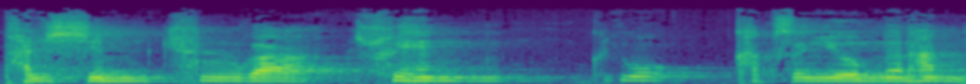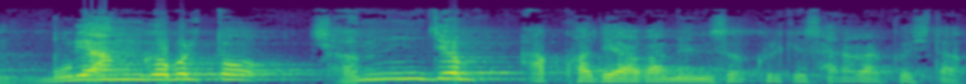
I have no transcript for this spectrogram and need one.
발심, 출가, 수행, 그리고 각성이 없는 한 무량겁을 또 점점 악화되어 가면서 그렇게 살아갈 것이다.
